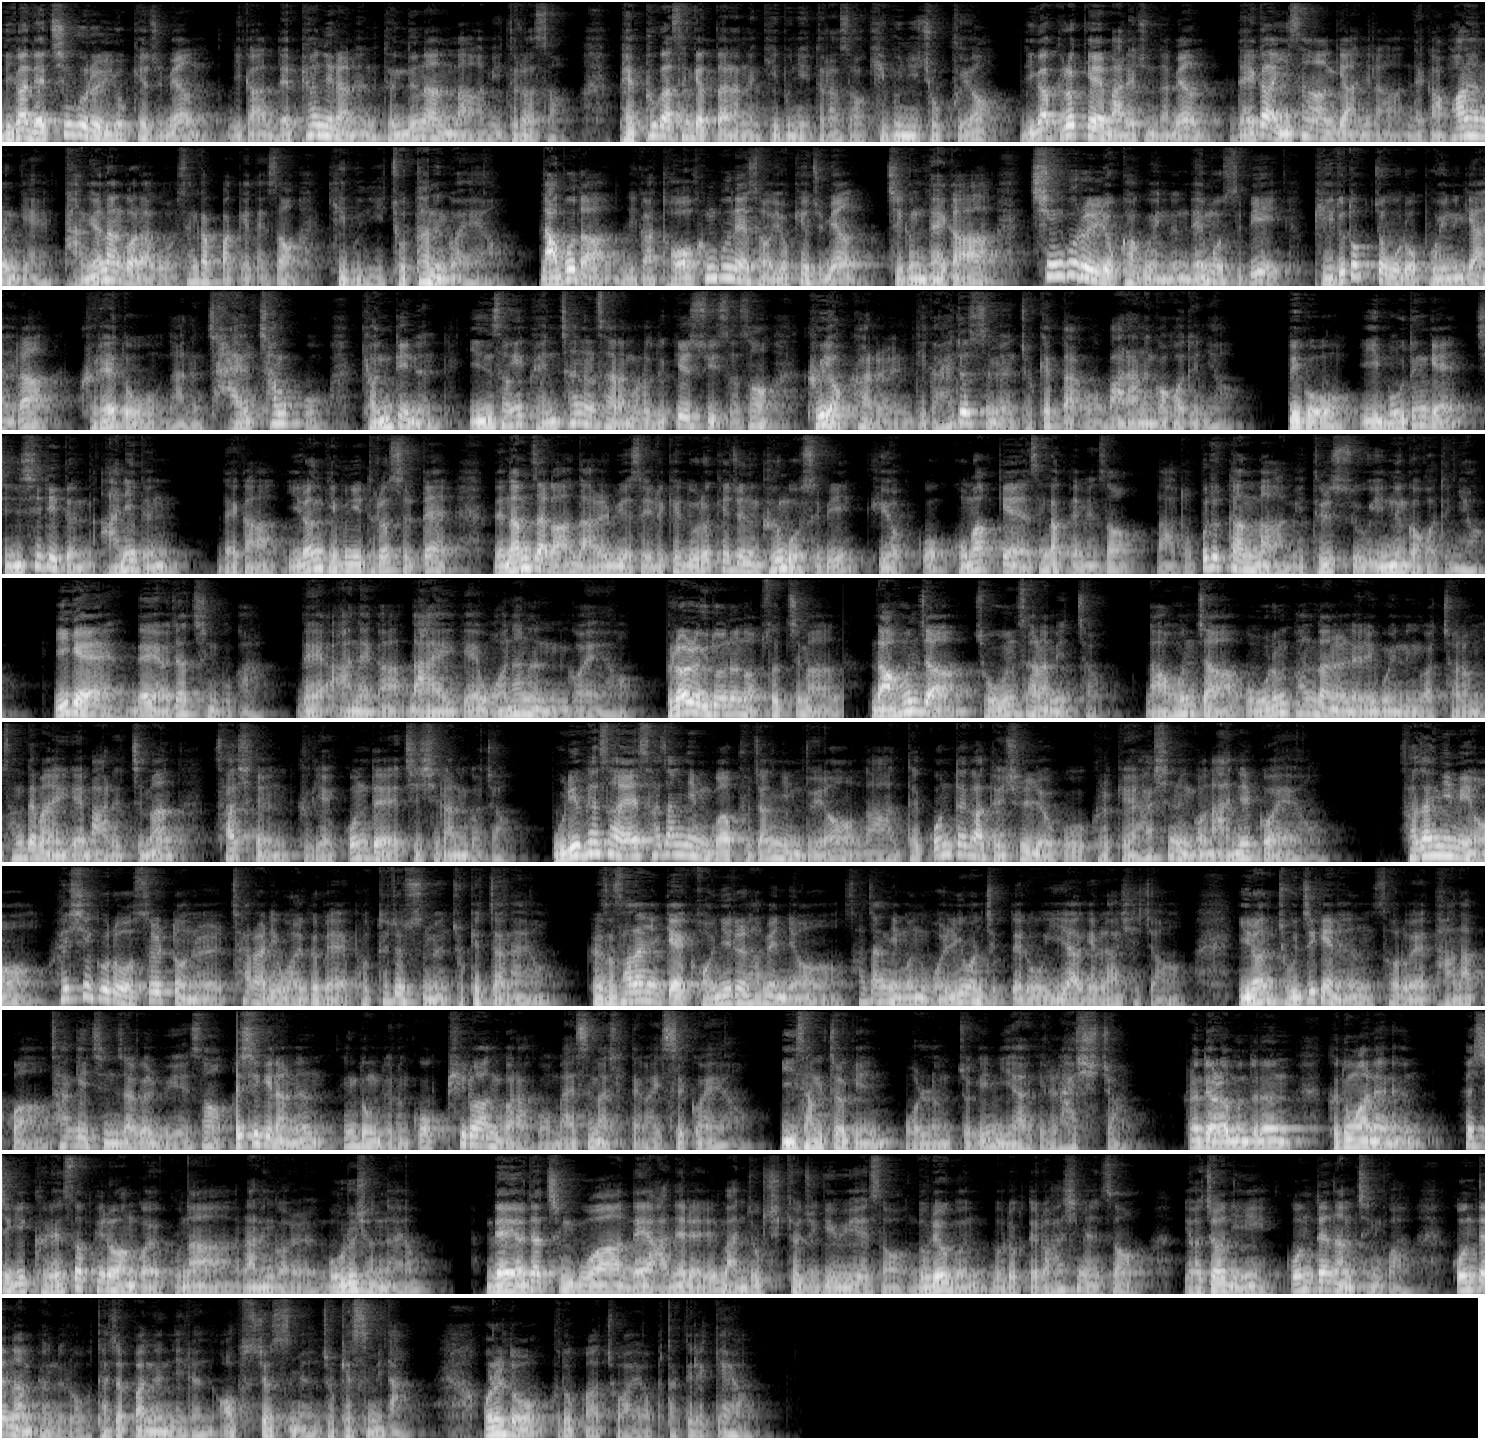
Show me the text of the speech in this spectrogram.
네가 내 친구를 욕해주면 네가 내 편이라는 든든한 마음이 들어서 베프가 생겼다라는 기분이 들어서 기분이 좋고요. 네가 그렇게 말해준다면 내가 이상한 게 아니라 내가 화나는 게 당연한 거라고 생각받게 돼서 기분이 좋다는 거예요. 나보다 네가 더 흥분해서 욕해주면 지금 내가 친구를 욕하고 있는 내 모습이 비도덕적으로 보이는 게 아니라 그래도 나는 잘 참고 견디는 인성이 괜찮은 사람으로 느낄 수 있어서 그 역할을 네가 해줬으면 좋겠다고 말하는 거거든요. 그리고 이 모든 게 진실이든 아니든 내가 이런 기분이 들었을 때 내 남자가 나를 위해서 이렇게 노력해주는 그 모습이 귀엽고 고맙게 생각되면서 나도 뿌듯한 마음이 들 수 있는 거거든요. 이게 내 여자친구가, 내 아내가 나에게 원하는 거예요. 그럴 의도는 없었지만 나 혼자 좋은 사람인 척, 나 혼자 옳은 판단을 내리고 있는 것처럼 상대방에게 말했지만 사실은 그게 꼰대의 짓이라는 거죠. 우리 회사의 사장님과 부장님도요, 나한테 꼰대가 되시려고 그렇게 하시는 건 아닐 거예요. 사장님이요, 회식으로 쓸 돈을 차라리 월급에 보태줬으면 좋겠잖아요. 그래서 사장님께 건의를 하면요, 사장님은 원리 원칙대로 이야기를 하시죠. 이런 조직에는 서로의 단합과 사기 진작을 위해서 회식이라는 행동들은 꼭 필요한 거라고 말씀하실 때가 있을 거예요. 이상적인 원론적인 이야기를 하시죠. 그런데 여러분들은 그동안에는 회식이 그래서 필요한 거였구나 라는 걸 모르셨나요? 내 여자친구와 내 아내를 만족시켜주기 위해서 노력은 노력대로 하시면서 여전히 꼰대 남친과 꼰대 남편으로 대접받는 일은 없으셨으면 좋겠습니다. 오늘도 구독과 좋아요 부탁드릴게요.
